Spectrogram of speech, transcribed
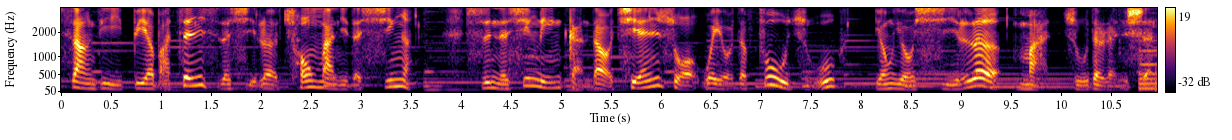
上帝必要把真实的喜乐充满你的心啊，使你的心灵感到前所未有的富足，拥有喜乐满足的人生。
